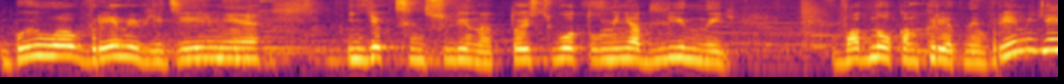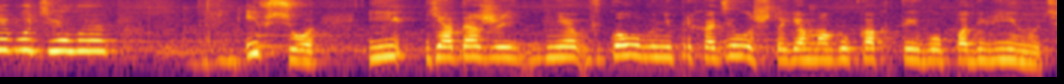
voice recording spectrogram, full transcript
было время введения инъекции инсулина. То есть вот у меня длинный, в одно конкретное время я его делаю, и все. И я даже, мне в голову не приходило, что я могу как-то его подвинуть.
